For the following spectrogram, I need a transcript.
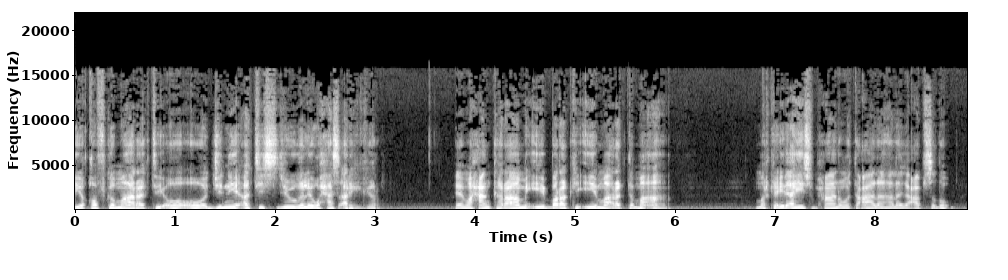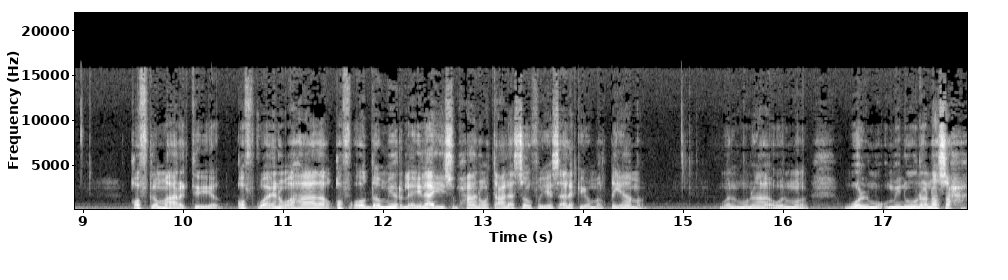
iyo qofka maaragtay oo oo jinni agtiis joogale waxaas arki karo. Ee waxaan karaami iyo baraki iyo maaragta ma aha مرك إلهي سبحانه وتعالى هلا هلاقى عبسطه قفك ما أركتي قفك وإنه هذا قف ضمير لإلهي سبحانه وتعالى سوف يسألك يوم القيامة والمنا والم والمؤمنون نصحه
